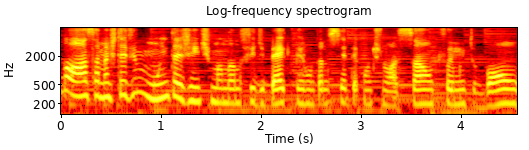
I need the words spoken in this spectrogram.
Nossa, mas teve muita gente mandando feedback, perguntando se ia ter continuação, que foi muito bom.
